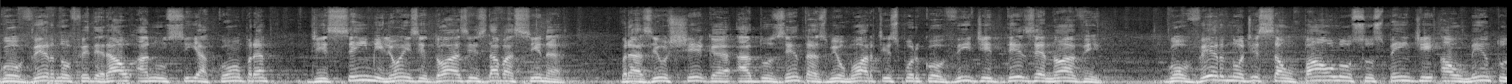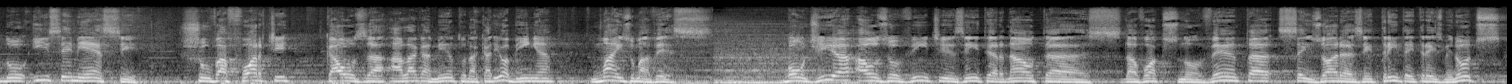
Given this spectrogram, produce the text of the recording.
Governo federal anuncia a compra de 100 milhões de doses da vacina. Brasil chega a 200 mil mortes por Covid-19. Governo de São Paulo suspende aumento do ICMS. Chuva forte causa alagamento na Cariobinha mais uma vez. Bom dia aos ouvintes internautas da Vox 90, 6 horas e 33 minutos.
